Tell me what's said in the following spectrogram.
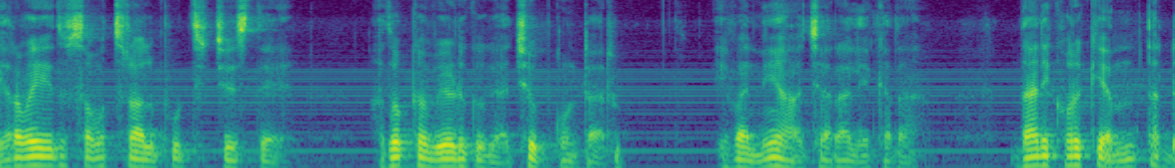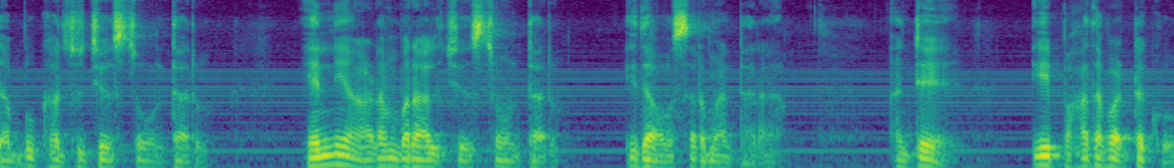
ఇరవై ఐదు సంవత్సరాలు పూర్తి చేస్తే అదొక వేడుకగా చెప్పుకుంటారు. ఇవన్నీ ఆచారాలే కదా. దాని కొరకు ఎంత డబ్బు ఖర్చు చేస్తూ ఉంటారు. ఎన్ని ఆడంబరాలు చేస్తూ ఉంటారు. ఇది అవసరం అంటారా? అంటే ఈ పాత బట్టకు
